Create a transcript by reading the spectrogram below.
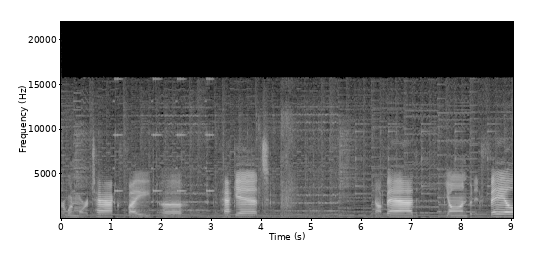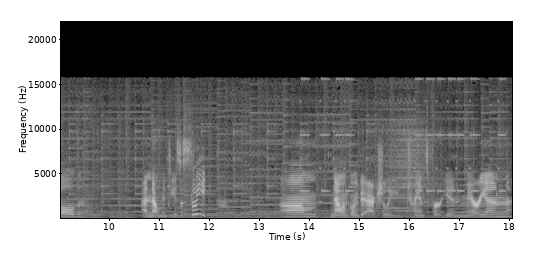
Or one more attack. Fight, uh, Packet. Not bad. Yawn, but it failed. And now Minty is asleep. Um, now I'm going to actually transfer in Marion.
